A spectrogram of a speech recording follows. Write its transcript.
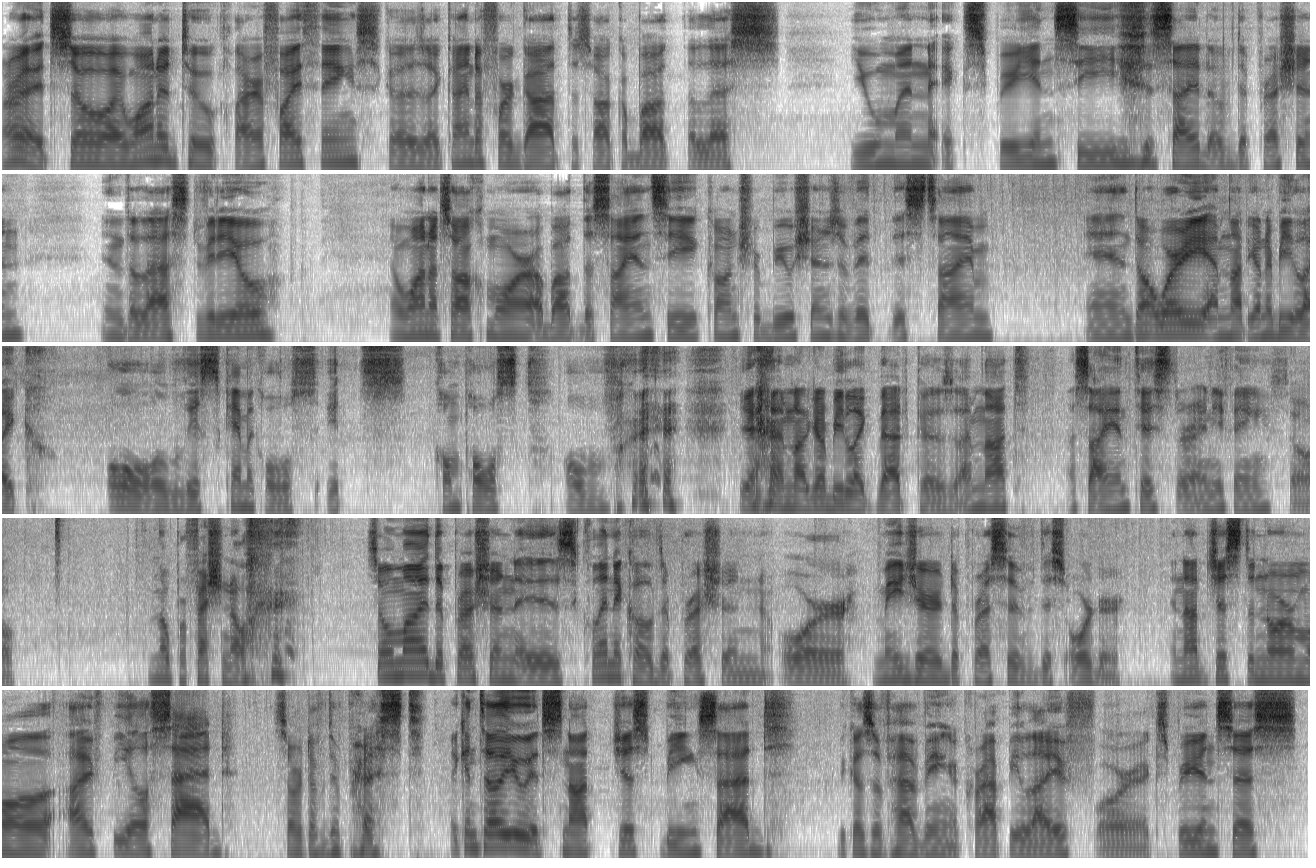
Alright, so I wanted to clarify things because I kind of forgot to talk about the less human experiency side of depression in the last video. I want to talk more about the sciency contributions of it this time. And don't worry, I'm not gonna be like, oh, all these chemicals, it's composed of. yeah, I'm not gonna be like that because I'm not a scientist or anything, so no professional. so my depression is clinical depression or major depressive disorder. And not just the normal, I feel sad sort of depressed. I can tell you it's not just being sad because of having a crappy life or experiences,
